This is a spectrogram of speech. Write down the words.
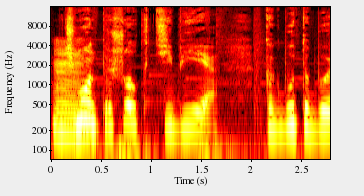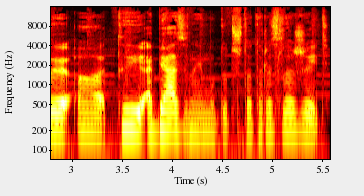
почему он пришел к тебе, как будто бы э, ты обязана ему тут что-то разложить.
